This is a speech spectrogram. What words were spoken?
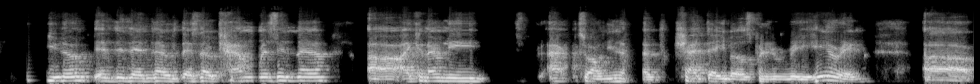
you know, there's no, there's no cameras in there. Uh, I can only act on, you know, Chad Daybell's preliminary hearing, uh,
